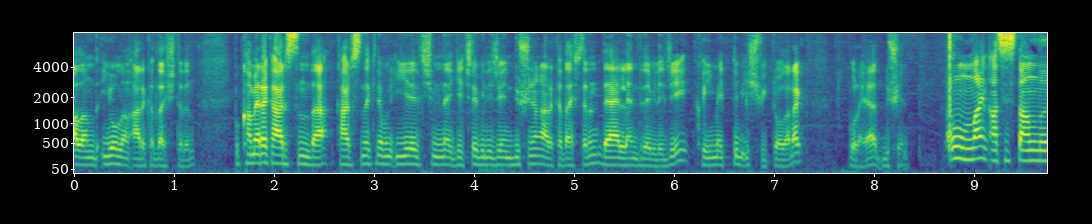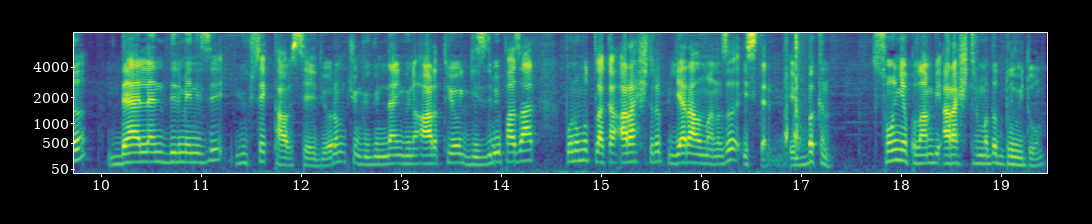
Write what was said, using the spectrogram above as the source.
alanında iyi olan arkadaşların, bu kamera karşısında, karşısındakine bunu iyi iletişimle geçirebileceğini düşünen arkadaşların değerlendirebileceği kıymetli bir iş fikri olarak buraya düşelim. Online asistanlığı değerlendirmenizi yüksek tavsiye ediyorum. Çünkü günden güne artıyor. Gizli bir pazar. Bunu mutlaka araştırıp yer almanızı isterim. E, bakın son yapılan bir araştırmada duyduğum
